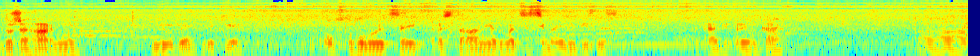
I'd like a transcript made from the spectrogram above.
Дуже гарні люди, які обслуговують цей ресторан. Я думаю, це сімейний бізнес. Така вітринка. Е,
